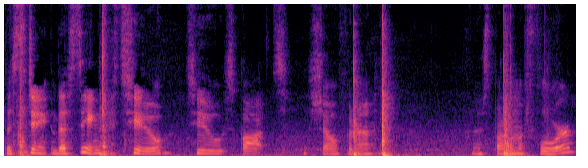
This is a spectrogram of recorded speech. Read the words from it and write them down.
the, stink, the sink too. Two spots, a shelf and a, and a spot on the floor.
